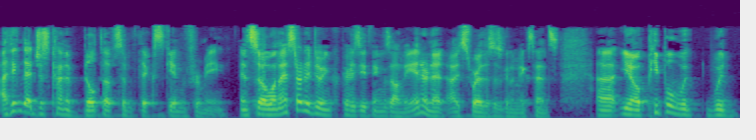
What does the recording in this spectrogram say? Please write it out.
I think that just kind of built up some thick skin for me. And so when I started doing crazy things on the internet, I swear this is going to make sense. Uh, you know, people would, would,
